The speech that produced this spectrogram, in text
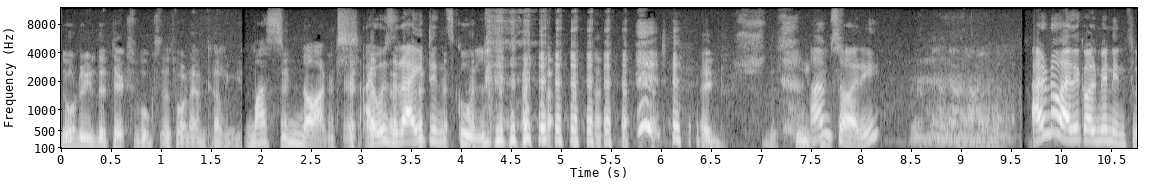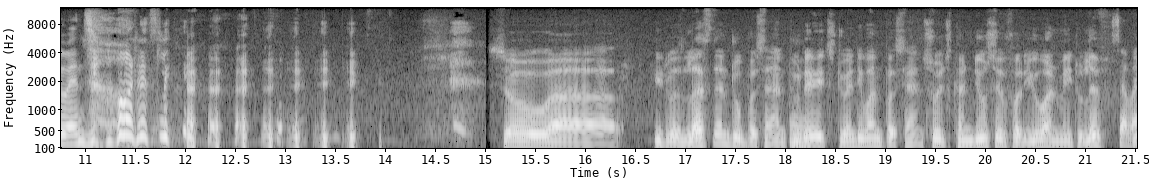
Don't read the textbooks, that's what I'm telling you. Must not. I was right in school. I- shh, the school I'm sorry. I don't know why they call me an influencer, honestly. So, uh, it was less than two percent, today it's twenty-one percent, so it's conducive for you and me to live. Survive.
